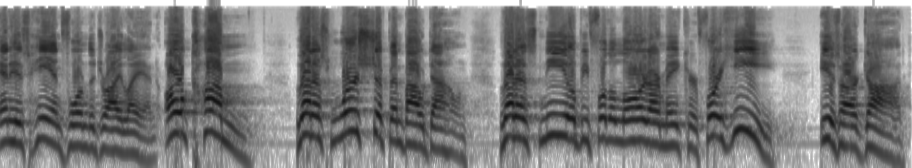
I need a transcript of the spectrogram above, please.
and his hand formed the dry land. Oh, come! Let us worship and bow down. Let us kneel before the Lord our Maker, for he is our God,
